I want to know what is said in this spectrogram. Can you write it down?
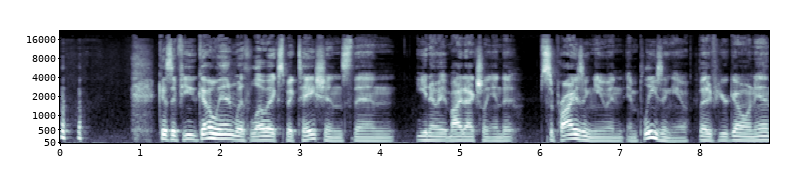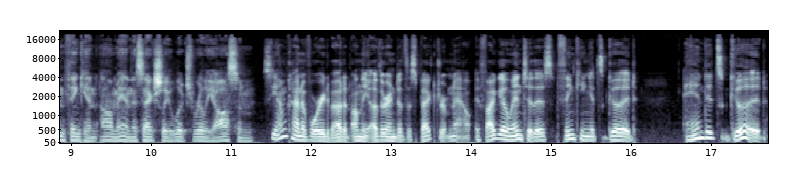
Cuz if you go in with low expectations, then you know it might actually end up surprising you and, and pleasing you. But if you're going in thinking, "Oh man, this actually looks really awesome." See, I'm kind of worried about it on the other end of the spectrum now. If I go into this thinking it's good, and it's good,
